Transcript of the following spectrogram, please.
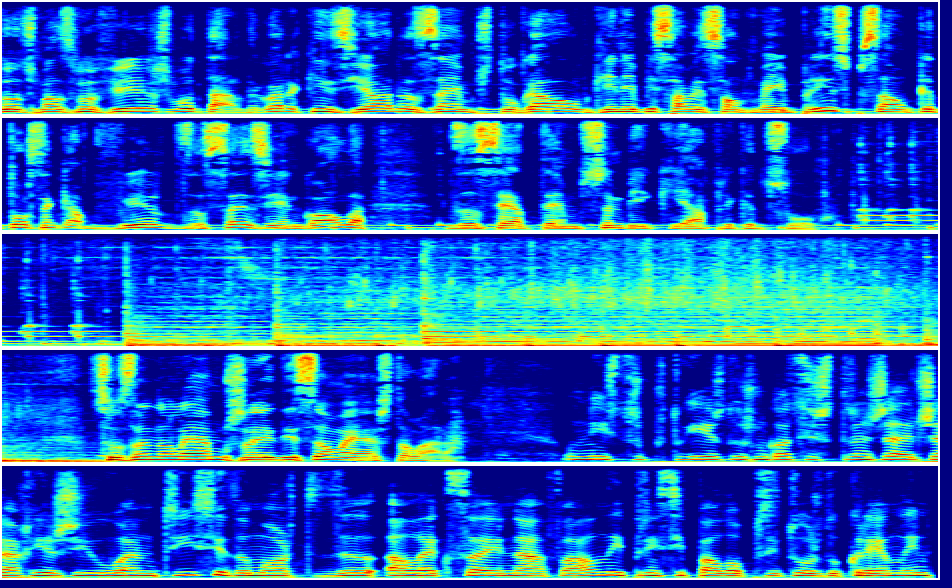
todos, mais uma vez, boa tarde. Agora 15 horas em Portugal, Guiné-Bissau e São Tomé e Príncipe, são 14 em Cabo Verde, 16 em Angola, 17 em Moçambique e África do Sul. Susana Lemos, na edição a esta hora. O ministro português dos Negócios Estrangeiros já reagiu à notícia da morte de Alexei Navalny, principal opositor do Kremlin.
